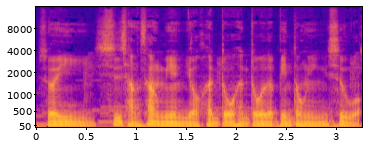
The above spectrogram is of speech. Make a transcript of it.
所以市场上面有很多很多的变动因素哦，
